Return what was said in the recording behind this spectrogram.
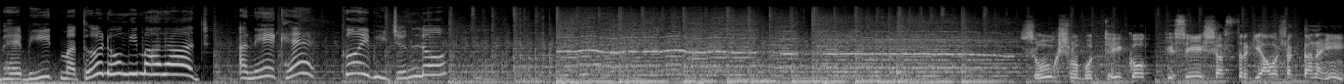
भयभीत मत हो ढोंगी महाराज अनेक है। कोई भी चुन लो। सूक्ष्म बुद्धि को किसी शस्त्र की आवश्यकता नहीं।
